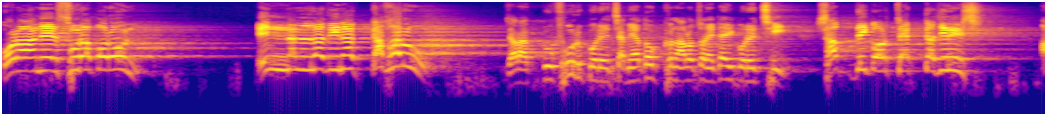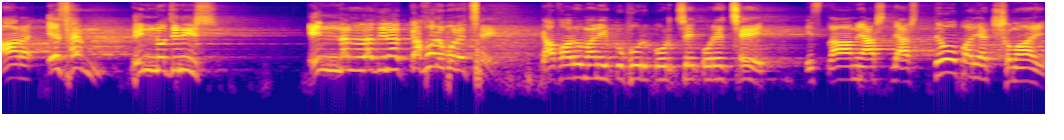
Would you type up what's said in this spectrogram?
কোরআনের সুরা পড়ুন। ইন্নাল্লাযীনা কাফারু। যারা কুফুর করেছে, আমি এতক্ষণ আলোচনা এটাই করেছি। শাব্দিক অর্থে একটা জিনিস আর এসএম ভিন্ন জিনিস। ইন্নাল্লাযীনা কাফারু বলেছে। কাফারু মানে কুফুর করছে, করেছে। ইসলামে আসলে আসতেও পারে এক সময়।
